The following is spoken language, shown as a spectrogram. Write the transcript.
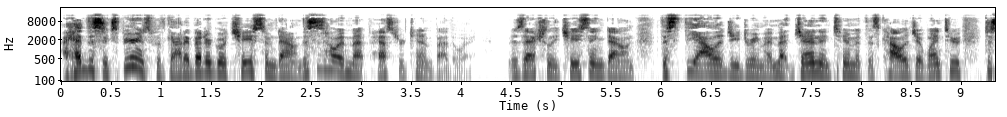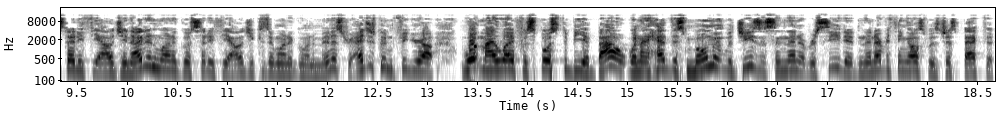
I had this experience with God, I better go chase him down. This is how I met Pastor Tim, by the way is actually chasing down this theology dream. I met Jen and Tim at this college I went to to study theology, and I didn't want to go study theology because I wanted to go into ministry. I just couldn't figure out what my life was supposed to be about when I had this moment with Jesus, and then it receded, and then everything else was just back to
